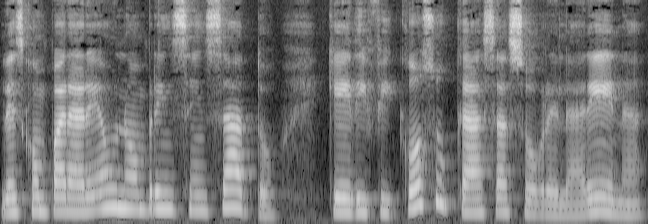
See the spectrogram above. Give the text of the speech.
les compararé a un hombre insensato que edificó su casa sobre la arena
